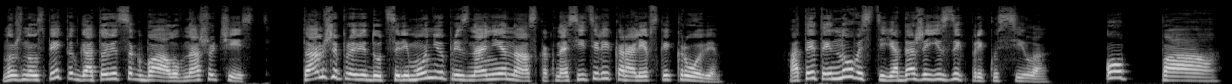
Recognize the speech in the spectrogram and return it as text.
Нужно успеть подготовиться к балу в нашу честь. Там же проведут церемонию признания нас, как носителей королевской крови. От этой новости я даже язык прикусила. Опа!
